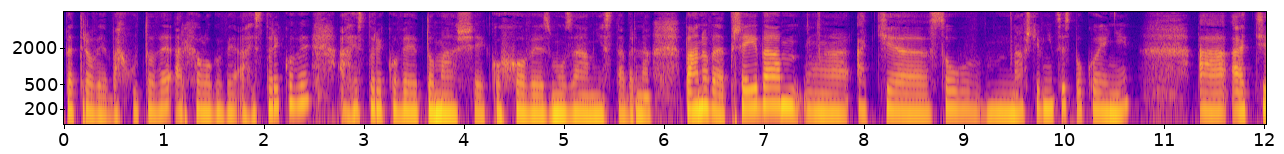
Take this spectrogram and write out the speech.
Petrovi Vachutovi, archeologovi a historikovi a historikovi Tomáši Kochovi z Muzea města Brna. Pánové, přeji vám, ať jsou návštěvníci spokojeni a ať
